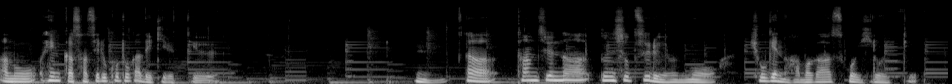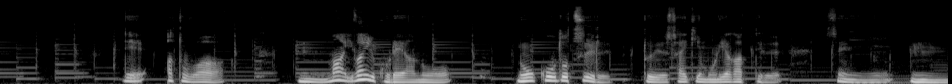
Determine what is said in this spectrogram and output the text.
あの、変化させることができるっていう。うん。だから単純な文書ツールよりも表現の幅がすごい広いっていう。で、あとは、うん、まあ、いわゆるこれ、あの、ノーコードツールという最近盛り上がってる、すに、うん、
